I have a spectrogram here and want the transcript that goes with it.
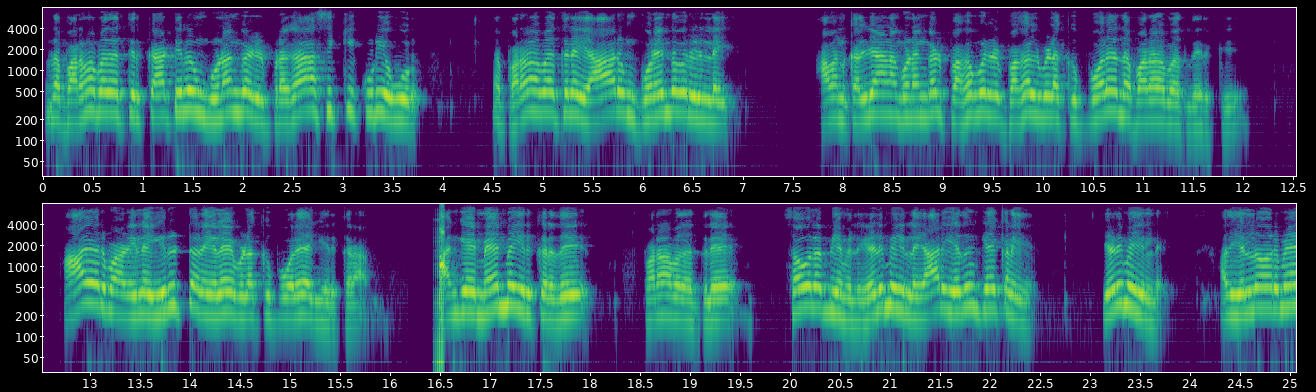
இந்த பரமபதத்திற்காட்டிலும் குணங்கள் பிரகாசிக்கக்கூடிய ஊர். இந்த பரமபதத்தில் யாரும் குறைந்தவர் இல்லை. அவன் கல்யாண குணங்கள் பகவல் பகல் விளக்கு போல அந்த பராபரத்தில் இருக்கு. ஆயர்பாடியில இருட்டறையிலே விளக்கு போலே அங்கே இருக்கிறான். அங்கே மேன்மை இருக்கிறது பராபதத்திலே சௌலபியம் இல்லை எளிமை இல்லை. யாரும் எதுவும் கேட்கலையே. எளிமை இல்லை. அது எல்லோருமே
